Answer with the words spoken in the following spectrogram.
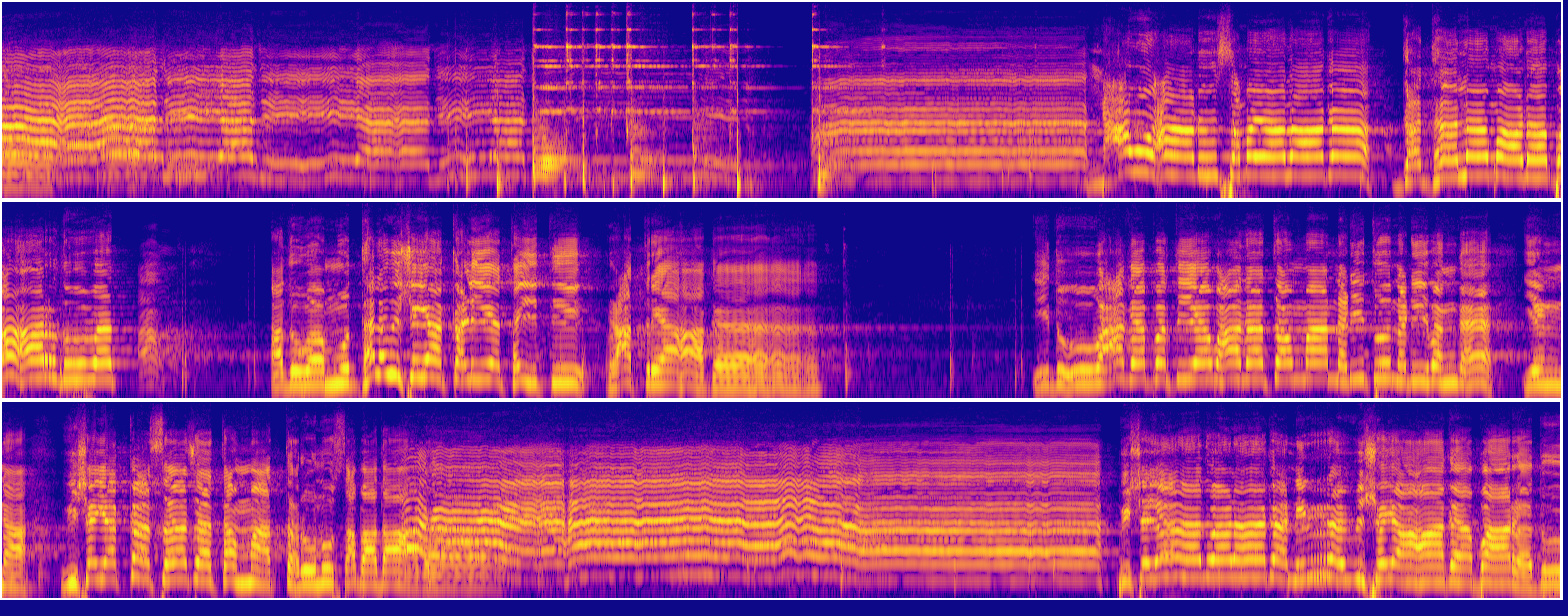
ನಾವು ಹಾಡು ಸಮಯದಾಗ ಗದ್ದಲ ಮಾಡಬಾರದು ಅದು ಮುದ್ದಲ ವಿಷಯ ಕಳಿಯತೈತಿ ರಾತ್ರಿಯಾಗ. ಇದು ವಾದ ಪ್ರತಿಯ ವಾದ ತಮ್ಮ ನಡೀತು ನಡಿವಂಗ. ಎಣ್ಣ ವಿಷಯಕ್ಕ ಸಹಜ ತಮ್ಮ ತರುನು ಸಬದಾಗ ವಿಷಯದೊಳಗ ನಿರ್ರ ವಿಷಯ ಆಗಬಾರದು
